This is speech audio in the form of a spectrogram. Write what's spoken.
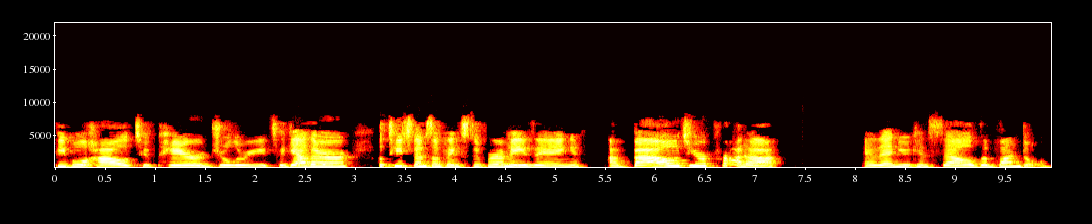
people how to pair jewelry together. So teach them something super amazing about your product and then you can sell the bundle.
